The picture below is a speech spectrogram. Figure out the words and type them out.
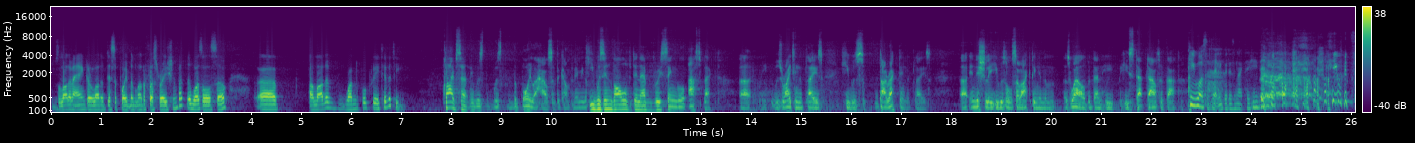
There was a lot of anger, a lot of disappointment, a lot of frustration, but there was also uh, a lot of wonderful creativity. Clive certainly was, was the boiler house of the company. I mean, he was involved in every single aspect. Uh, he was writing the plays, he was directing the plays. Uh, initially, he was also acting in them as well, but then he, he stepped out of that. He wasn't any good as an actor. He, he, would,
